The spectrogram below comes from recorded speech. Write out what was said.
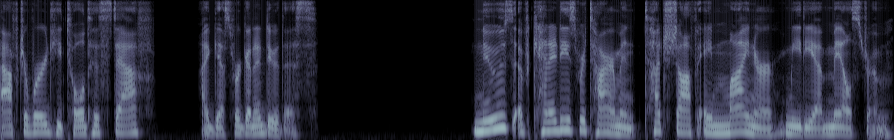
Afterward, he told his staff, I guess we're going to do this. News of Kennedy's retirement touched off a minor media maelstrom.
